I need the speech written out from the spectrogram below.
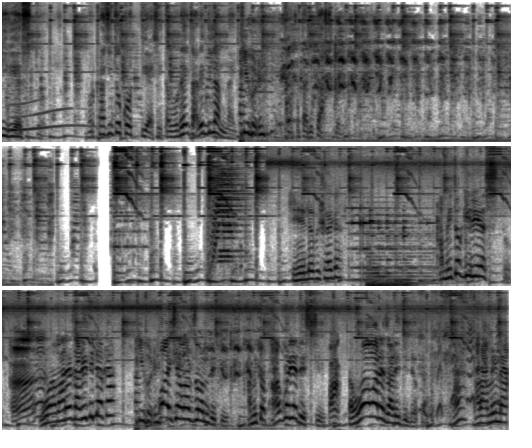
গিরে আসতো ওর কাছে তো করতে আসি তা ওটাই তাড়ি দিলাম নাই। কি করে? তাড়ি কাজ কি হলো বিষয়টা? আমি তো গিরে আসতো ও আমারে জাড়ি দিল কা? পয়সা আমার জন দিতি আমি তো ভাও করিয়ে দিচ্ছি। তা ও আমারে জাড়ি দিল কা? হ্যাঁ? আর আমি না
